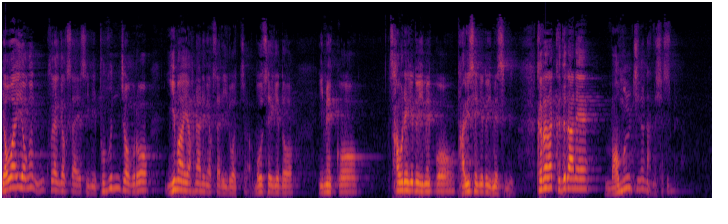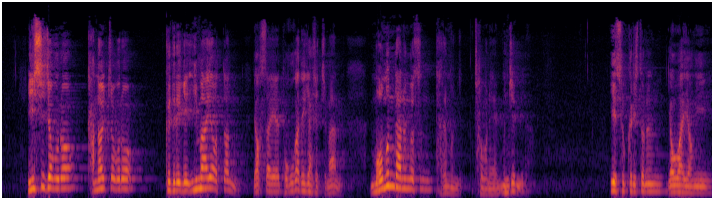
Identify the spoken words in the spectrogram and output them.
여호와의 영은 구약 역사에서 이미 부분적으로 임하여 하나님의 역사를 이루었죠. 모세에게도 임했고 사울에게도 임했고 다윗에게도 임했습니다. 그러나 그들 안에 머물지는 않으셨습니다. 일시적으로 간헐적으로 그들에게 임하여 어떤 역사의 도구가 되게 하셨지만 머문다는 것은 다른 차원의 문제입니다. 예수 그리스도는 여호와의 영이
